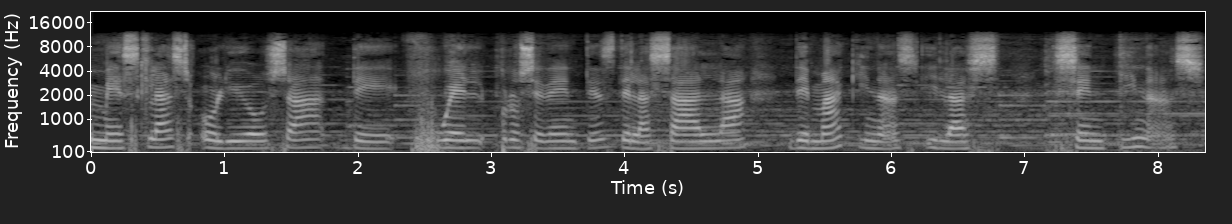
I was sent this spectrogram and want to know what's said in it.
Mezclas oleosa de fuel procedentes de la sala de máquinas y las centinas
